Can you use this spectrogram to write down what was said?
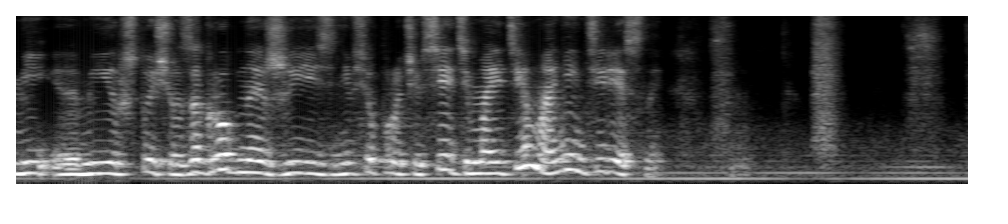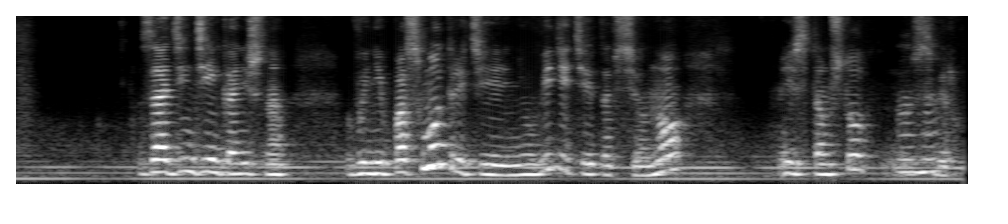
ми- э, мир, что еще? Загробная жизнь и все прочее. Все эти мои темы, они интересны. За один день, конечно, вы не посмотрите, не увидите это все, но если там что Мгм. сверху.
